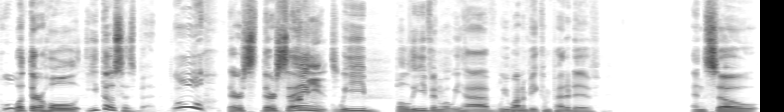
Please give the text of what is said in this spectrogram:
what their whole ethos has been. Ooh. They're they're saying Verbiage. we believe in what we have. We want to be competitive, and so,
